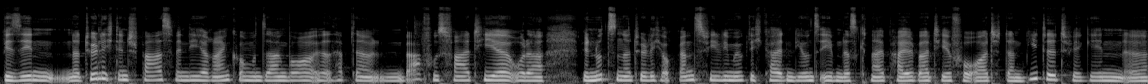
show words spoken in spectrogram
Wir sehen natürlich den Spaß, wenn die hier reinkommen und sagen, boah, habt ihr eine Barfußfahrt hier oder wir nutzen natürlich auch ganz viel die Möglichkeiten, die uns eben das Kneipp Heilbad hier vor Ort dann bietet. Wir gehen gehen äh,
